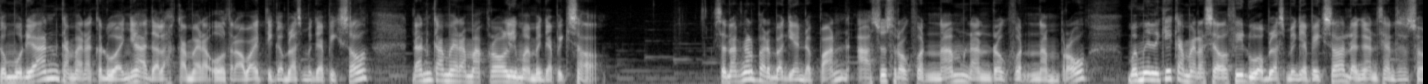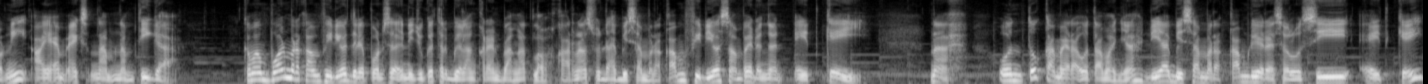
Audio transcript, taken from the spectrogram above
Kemudian kamera keduanya adalah kamera ultrawide 13 megapiksel dan kamera makro 5 megapiksel. Sedangkan pada bagian depan, Asus ROG Phone 6 dan ROG Phone 6 Pro memiliki kamera selfie 12 megapiksel dengan sensor Sony IMX663. Kemampuan merekam video dari ponsel ini juga terbilang keren banget loh, karena sudah bisa merekam video sampai dengan 8K. Nah, untuk kamera utamanya, dia bisa merekam di resolusi 8K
